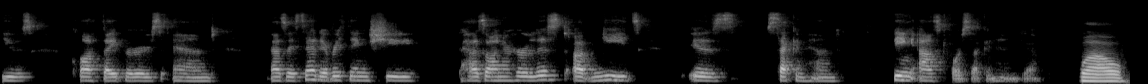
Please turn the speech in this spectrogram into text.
use cloth diapers. And as I said, everything she has on her list of needs is secondhand, being asked for secondhand. Yeah. Wow.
